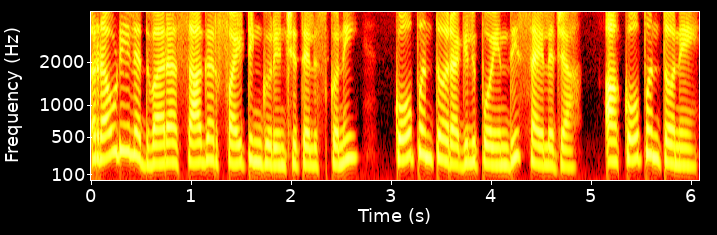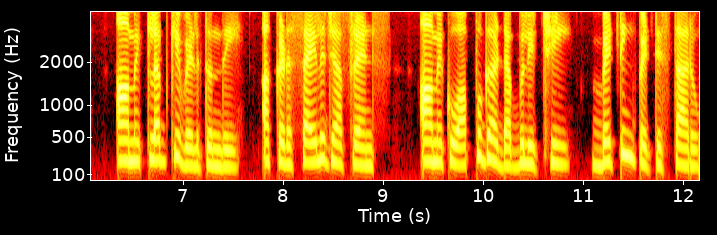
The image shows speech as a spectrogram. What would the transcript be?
రౌడీల ద్వారా సాగర్ ఫైటింగ్ గురించి తెలుసుకొని కోపంతో రగిలిపోయింది శైలజ. ఆ కోపంతోనే ఆమె క్లబ్కి వెళుతుంది. అక్కడ శైలజ ఫ్రెండ్స్ ఆమెకు అప్పుగా డబ్బులిచ్చి బెట్టింగ్ పెట్టిస్తారు.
